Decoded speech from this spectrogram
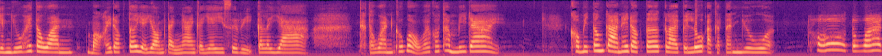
ยังยุให้ตะวันบอกให้ด็อกเตอร์อย่ายอมแต่งงานกับยายสิริกัลยา แต่ตะวันเขาบอกว่าเขาทำไม่ได้ เขาไม่ต้องการให้ด็อกเตอร์กลายเป็นลูกอากตันยูอะโธ่ตะวัน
